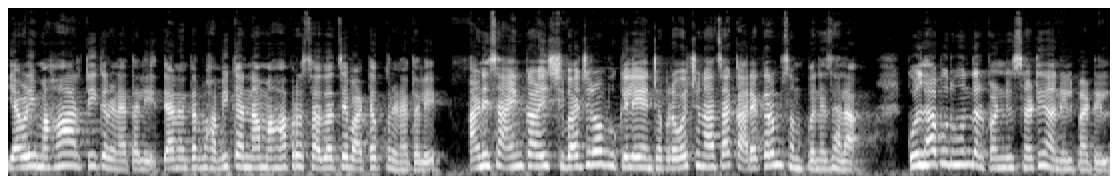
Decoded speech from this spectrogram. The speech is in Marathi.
यावेळी महाआरती करण्यात आली. त्यानंतर भाविकांना महाप्रसादाचे वाटप करण्यात आले. आणि सायंकाळी शिवाजीराव भुकेले यांच्या प्रवचनाचा कार्यक्रम संपन्न झाला. कोल्हापूरहून दर्पण न्यूजसाठी अनिल पाटील.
